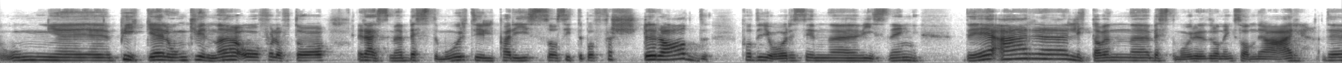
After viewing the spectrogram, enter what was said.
ung pike eller ung kvinne å få lov til å reise med bestemor til Paris og sitte på første rad på Dior sin visning. Det er litt av en bestemor dronning Sonja er. Det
